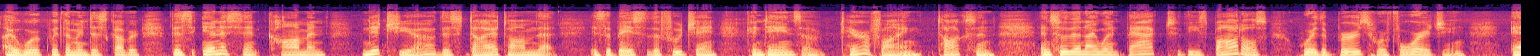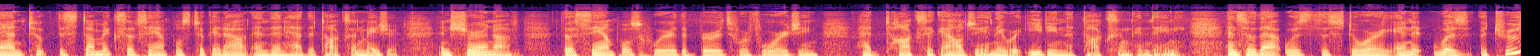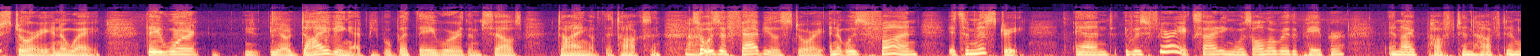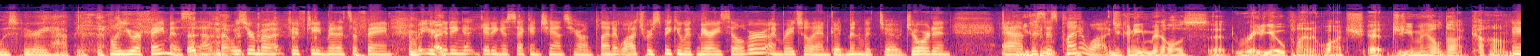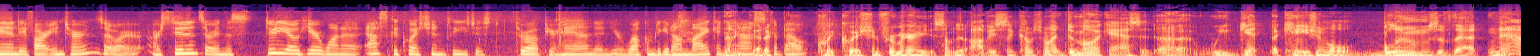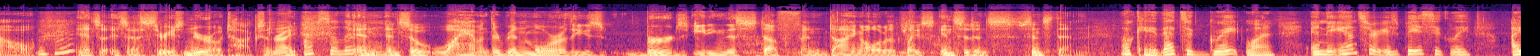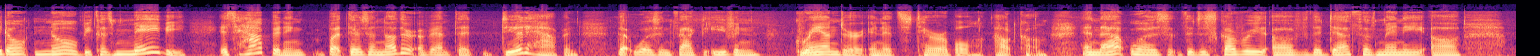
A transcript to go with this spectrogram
I work with them and discover this innocent common Nitzschia, this diatom that is the base of the food chain, contains a terrifying toxin. And so then I went back to these bottles where the birds were foraging and took the stomachs of samples, took it out, and then had the toxin measured. And sure enough, the samples where the birds were foraging had toxic algae and they were eating the toxin containing. And so that was the story. And it was a true story in a way. They weren't, you know, diving at people, but they were themselves dying of the toxin. Wow. So it was a fabulous story and it was fun. It's a mystery. And it was very exciting. It was all over the paper and I puffed and huffed and was very happy. Well, you are famous. Uh, that was your 15 minutes of fame. But you're getting a, getting a second chance here on Planet Watch. We're speaking with Mary Silver. I'm Rachel Ann Goodman with Joe Jordan, and this can, is Planet Watch. And you can email us at radioplanetwatch at gmail.com. And if our interns or our students are in the studio here want to ask a question, please just throw up your hand and you're welcome to get on mic and I ask got a about. Quick question for Mary, something that obviously comes to mind. Domoic acid. Uh, we get occasional blooms of that now, mm-hmm. and it's a, it's a serious neurotoxin, right? Absolutely. And and so why haven't there been more of these birds eating this stuff and dying all over the place incidents since then? Okay, that's a great one. And the answer is basically I don't know because maybe it's happening, but there's another event that did happen that was, in fact, even grander in its terrible outcome. And that was the discovery of the death of many uh,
